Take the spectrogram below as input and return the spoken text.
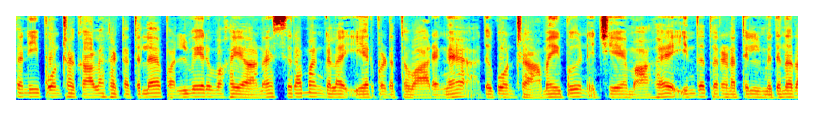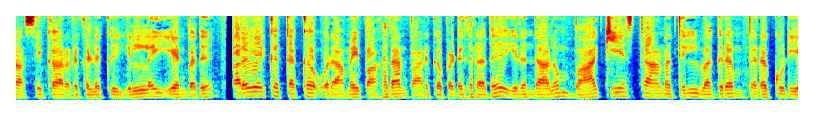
சனி போன்ற காலகட்டத்தில் பல்வேறு வகையான சிரமங்களை ஏற்படுத்துவாருங்க. அது போன்ற அமைப்பு நிச்சயம் நிச்சயமாக இந்த தருணத்தில் மிதுனராசிக்காரர்களுக்கு இல்லை என்பது வரவேற்கத்தக்க ஒரு அமைப்பாக தான் பார்க்கப்படுகிறது. இருந்தாலும் பாக்கியஸ்தானத்தில் வக்ரம் பெறக்கூடிய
